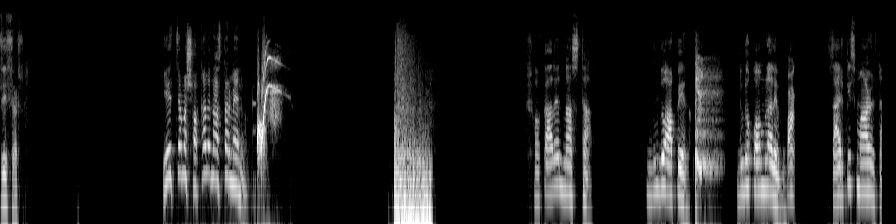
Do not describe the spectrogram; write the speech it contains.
জি স্যার। এ হচ্ছে আমার সকালে নাস্তার মেনু সকালের নাস্তা। দুটো আপেল দুটো কমলা লেবু চার পিস মালটা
